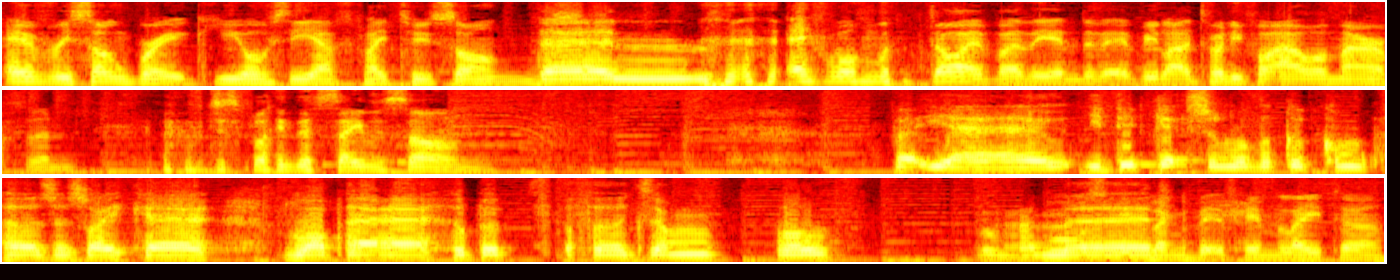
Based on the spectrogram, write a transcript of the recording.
every song break, you obviously have to play two songs. then Everyone would die by the end of it. It'd be like a 24-hour marathon of just playing the same song. But yeah, you did get some other good composers like uh, Rob uh, Hubbard, for example. We'll, And, we'll uh, playing a bit of him later.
